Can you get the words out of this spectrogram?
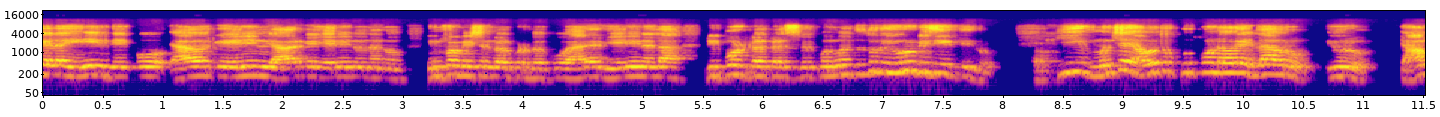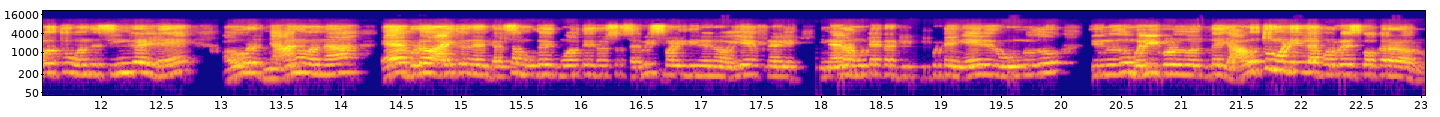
ನಾಳೆಗೆಲ್ಲ ಏನೇನು ಬೇಕು ಯಾರಿಗೆ ಏನೇನು ಯಾರಿಗೆ ಏನೇನು ನಾನು ಇನ್ಫಾರ್ಮೇಶನ್ಗಳು ಕೊಡ್ಬೇಕು ಯಾರ್ಯಾರು ಏನೇನೆಲ್ಲ ರಿಪೋರ್ಟ್ಗಳು ಕಳಿಸ್ಬೇಕು ಅನ್ನುವಂಥದ್ದು ಇವರು ಬಿಸಿ ಇರ್ತಿದ್ರು. ಈ ಮುಂಚೆ ಯಾವತ್ತು ಕೂತ್ಕೊಂಡವ್ರೆ ಇಲ್ಲ ಅವರು, ಇವರು. ಯಾವತ್ತು ಒಂದು ಸಿಂಗಲ್ ಡೇ ಅವ್ರ ಜ್ಞಾನವನ್ನ, ಏ ಬಿಡು, ಆಯ್ತು, ನಾನು ಕೆಲಸ ಮುಗಿದೈದು ಮೂವತ್ತೈದು ವರ್ಷ ಸರ್ವಿಸ್ ಮಾಡಿದೀನಿ ನಾನು ಐ ಎಫ್ನಲ್ಲಿ ಇನ್ನೆಲ್ಲ ಮುಟ್ಟೆ ಕಟ್ಟಿ ಇಟ್ಬಿಟ್ಟೆ ಏನಿದ್ರು ಉಣ್ಣೋದು, ತಿನ್ನೋದು, ಮಲಿಕೊಳ್ಳೋದು ಅಂತ ಯಾವತ್ತೂ ಮಾಡಿಲ್ಲ ಪರ್ವೇಶ್ ಗೋಕರ್ ಅವರು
